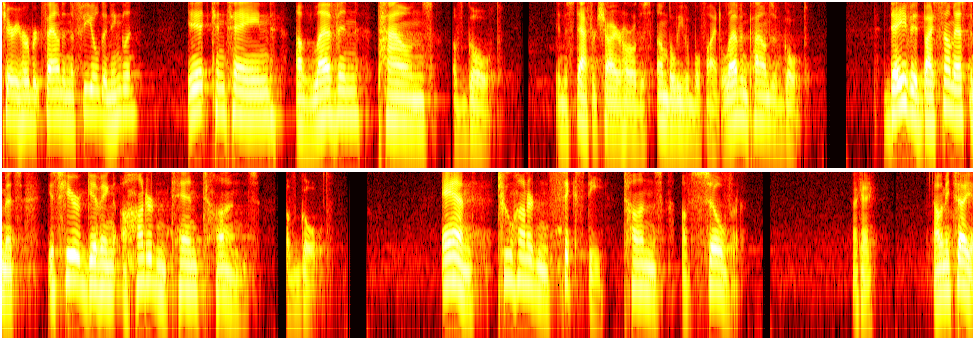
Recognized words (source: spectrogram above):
Terry Herbert found in the field in England, it contained 11 pounds of gold in the Staffordshire hoard, this unbelievable find 11 pounds of gold. David, by some estimates, is here giving 110 tons of gold and 260 tons of silver. Okay, now let me tell you,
